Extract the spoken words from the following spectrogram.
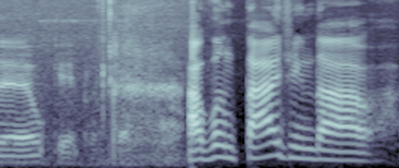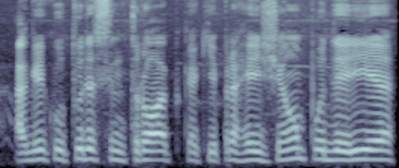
é o quê? A vantagem da agricultura sintrópica aqui para a região poderia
